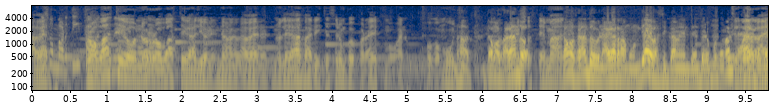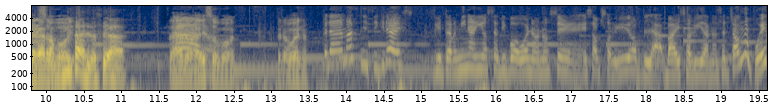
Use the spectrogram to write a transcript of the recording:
a ver, mortífago, ¿robaste o no robaste galeones? No, a ver, no le das Veritaserum porque por ahí es como, bueno, un poco mucho. No, estamos hablando, temas, estamos hablando de una guerra mundial básicamente dentro del mundo mágico, Claro, la a primera eso guerra voy. mundial, o sea, Claro, a eso voy. Pero bueno, Pero además ni siquiera es que termina ahí, o sea, tipo, bueno, no sé, es absolvido, bla, va y se olvida. No sé, el chabón después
